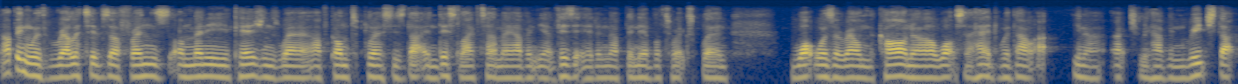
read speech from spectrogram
I've been with relatives or friends on many occasions where I've gone to places that in this lifetime I haven't yet visited, and I've been able to explain what was around the corner or what's ahead without you know actually having reached that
